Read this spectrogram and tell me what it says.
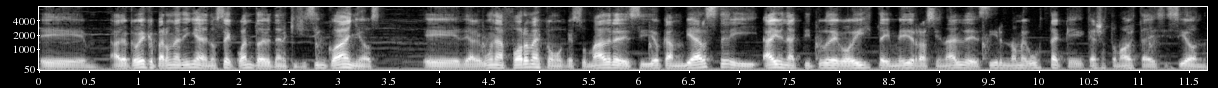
Eh, a lo que ves que para una niña de no sé cuánto debe tener, 5 años, eh, de alguna forma es como que su madre decidió cambiarse y hay una actitud egoísta y medio irracional de decir, no me gusta que, que hayas tomado esta decisión.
